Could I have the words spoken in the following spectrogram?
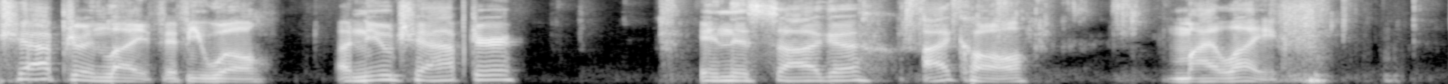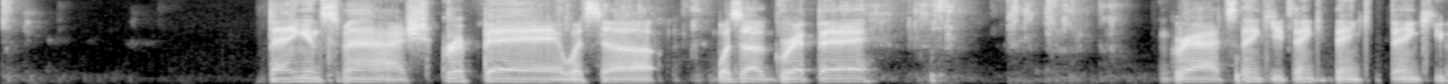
chapter in life, if you will. A new chapter in this saga I call my life. Bang and smash. Grippe. What's up? What's up, Grippe? Congrats. Thank you. Thank you. Thank you. Thank you.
